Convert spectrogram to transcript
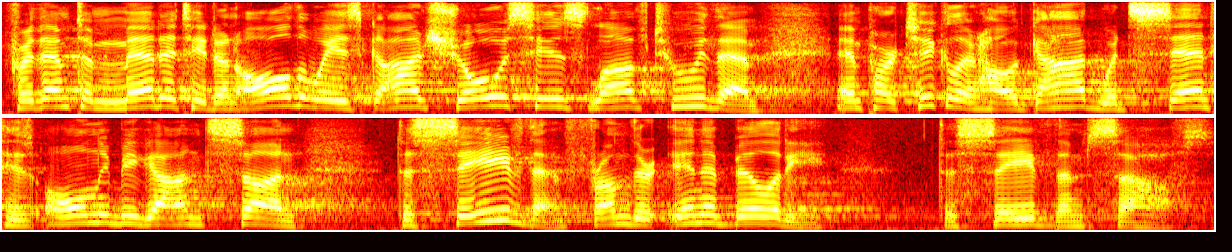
For them to meditate on all the ways God shows His love to them, in particular, how God would send His only begotten Son to save them from their inability to save themselves.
